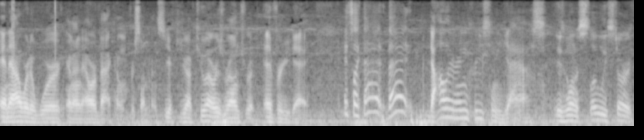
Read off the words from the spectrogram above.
an hour to work and an hour back home for some something. So you have to drive two hours round trip every day. It's like that. That dollar increase in gas is going to slowly start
